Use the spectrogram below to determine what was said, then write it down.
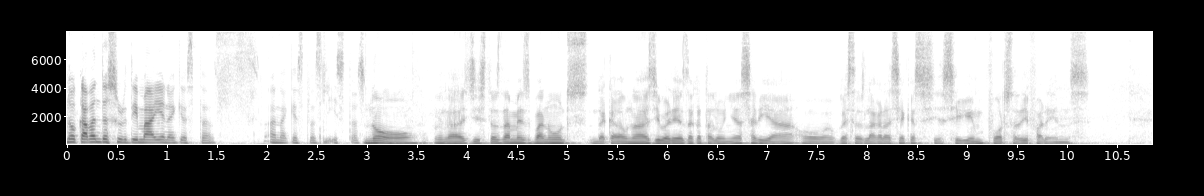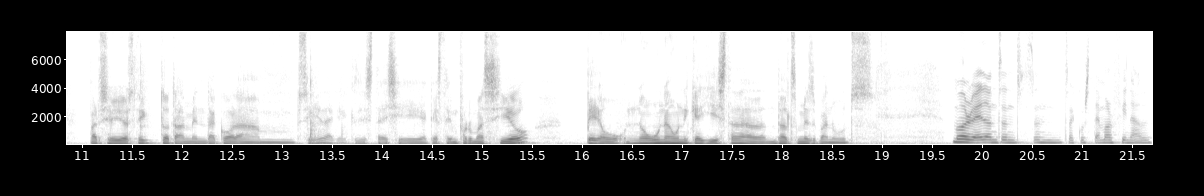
No acaben de sortir mai en aquestes, en aquestes llistes. No, les llistes de més venuts de cada una de les llibreries de Catalunya seria, o aquesta és la gràcia, que si- siguin força diferents. Per això jo estic totalment d'acord amb sí, de que existeixi aquesta informació, però no una única llista de, dels més venuts. Molt bé, doncs ens, ens acostem al final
